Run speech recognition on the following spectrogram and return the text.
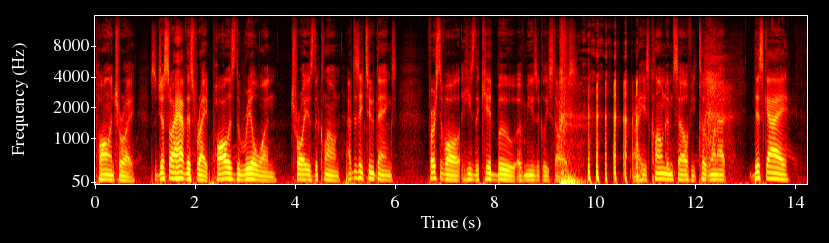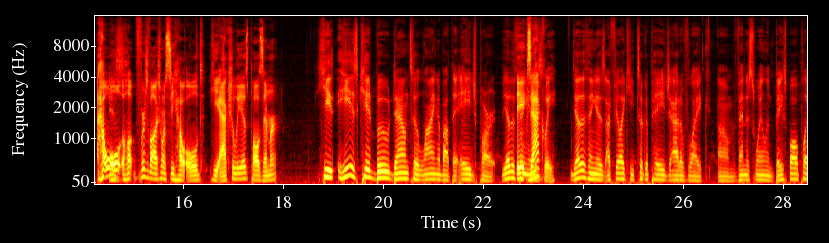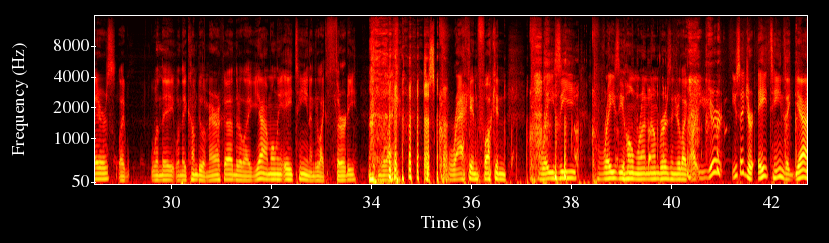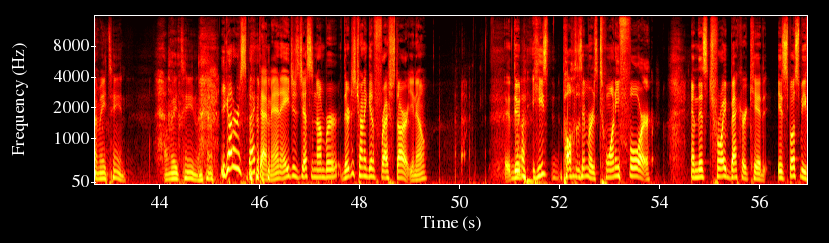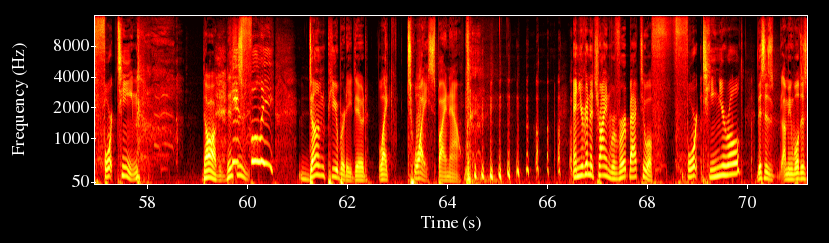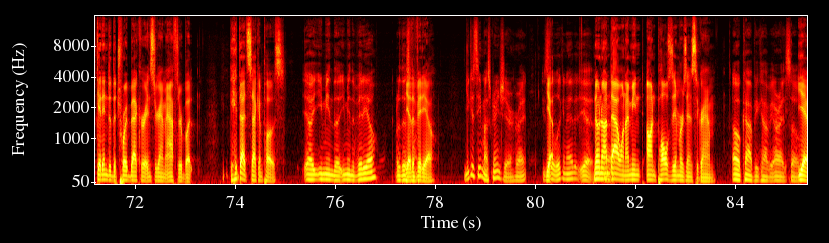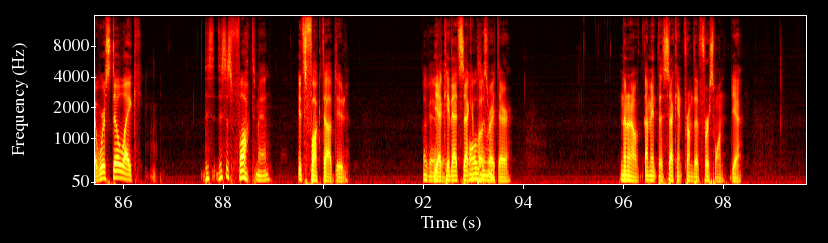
Paul and Troy. So just so I have this right, Paul is the real one. Troy is the clone. I have to say two things. First of all, he's the Kid Buu of Musically Stars. all right, he's cloned himself. He took one out. This guy How Is- old? First of all, I just want to see how old he actually is, Paul Zimmer. he he is Kid Buu down to lying about the age part. The other thing is- Exactly. the other thing is, I feel like he took a page out of like um, Venezuelan baseball players, like when they when they come to America and they're like, "Yeah, I'm only 18," and they're like 30, and they're like just cracking fucking crazy crazy home run numbers, and you're like, Are, "You're you said you're 18?" He's like, "Yeah, I'm 18. I'm 18, man." You got to respect that, man. Age is just a number. They're just trying to get a fresh start, you know? Dude, he's Paul Zimmer is 24 and this Troy Becker kid is supposed to be 14. Dog, this he's is fully done puberty, dude. Like twice by now. and you're going to try and revert back to a 14-year-old? This is I mean, we'll just get into the Troy Becker Instagram after, but hit that second post. uh, you mean the you mean the video or this? yeah, the one? video. You can see my screen share, right? You Yeah. still looking at it? Yeah. No, not right. that one. I mean on Paul Zimmer's Instagram. Oh, copy, copy. All right, so Yeah, we're still like this this is fucked, man. it's fucked up, dude. Okay. Yeah, okay, that second Paul post Zimmer. right there. No, no, no. I meant the second from the first one. Yeah.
